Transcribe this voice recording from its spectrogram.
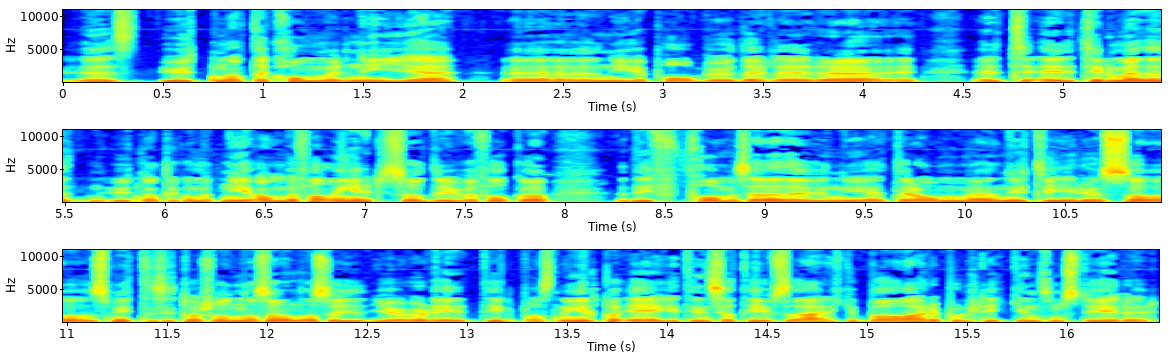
uten at det kommer nye, uh, nye påbud eller, uh, eller, til og med uten at det kommer nye anbefalinger, så driver folk og de får med seg nyheter om nytt virus og smittesituasjonen og sånn, og så gjør de tilpasninger på eget initiativ. Så det er ikke bare politikken som styrer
